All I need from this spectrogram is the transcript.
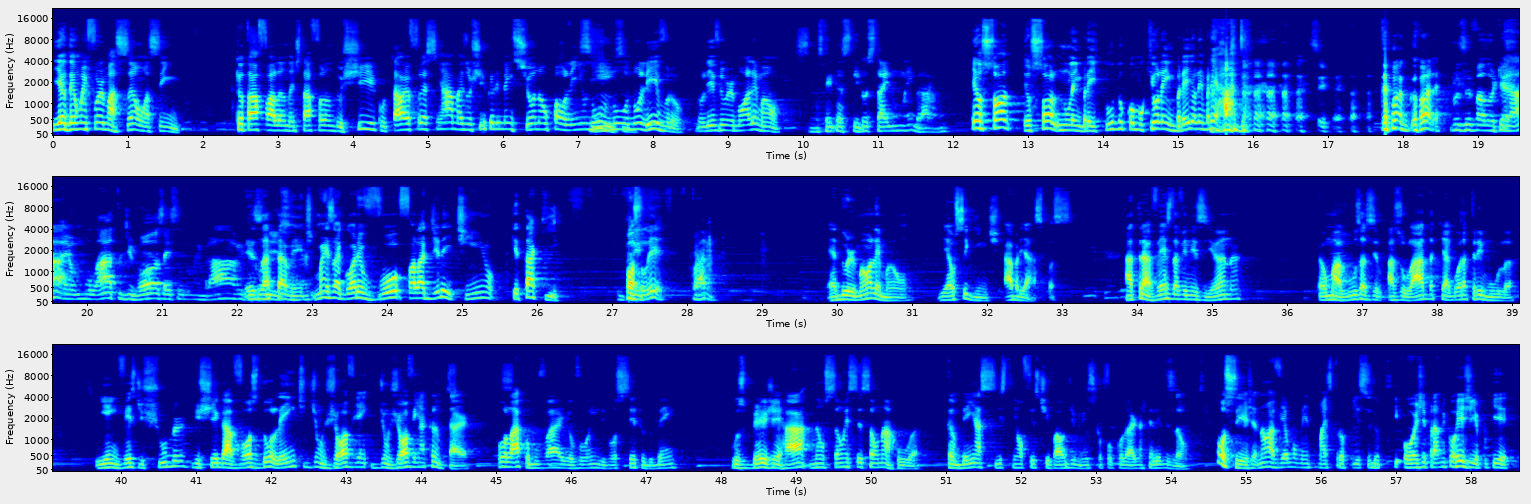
E eu dei uma informação, assim, que eu tava falando, a gente tava falando do Chico e tal, eu falei assim, ah, mas o Chico ele menciona o Paulinho no, Sim, no, sim. no livro, no livro Irmão Alemão. Você tenta, tentou citar e não lembrava, né? Eu só, eu só não lembrei tudo, como que eu lembrei, eu lembrei errado. Então agora, Você falou que era, ah, é um mulato de voz, aí você não lembrava. exatamente, nisso, né? mas agora eu vou falar direitinho, porque tá aqui. Posso ler? Claro. é do irmão alemão e é o seguinte, abre aspas. Através da veneziana é uma luz azulada que agora tremula. E em vez de Schubert, me chega a voz dolente de um jovem, de um jovem a cantar. Olá, como vai? Eu vou indo e você, tudo bem? Os Bergerat não são exceção na rua. Também assistem ao Festival de Música Popular na televisão. Ou seja, não havia momento mais propício do que hoje para me corrigir, porque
